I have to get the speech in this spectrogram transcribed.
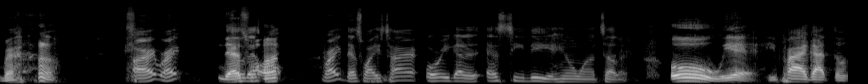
Bro. All right, right. That's, that's one. right? That's why he's tired, or he got an STD and he don't want to tell her. Oh yeah, he probably got the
